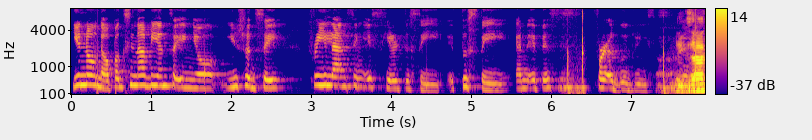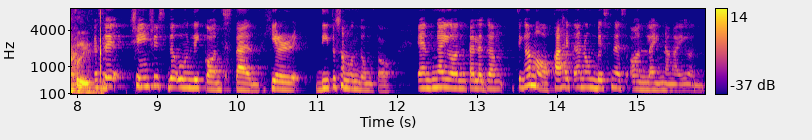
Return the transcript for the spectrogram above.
you know, no, pag sinabi yan sa inyo, you should say, freelancing is here to stay, to stay, and it is for a good reason. Diba? Exactly. Kasi change is the only constant here, dito sa mundong to. And ngayon talagang, tingnan mo, kahit anong business online na ngayon.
